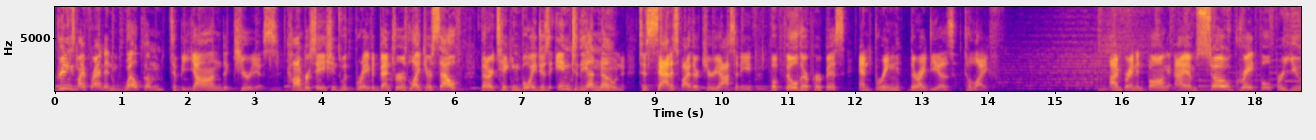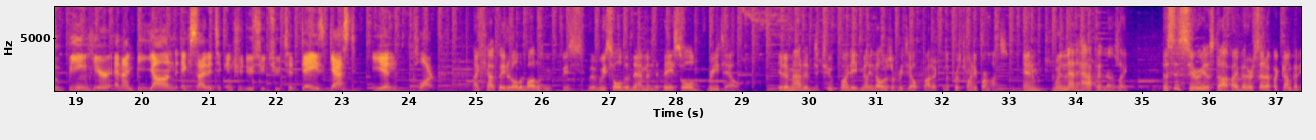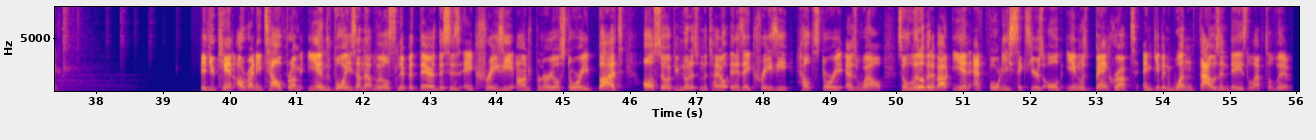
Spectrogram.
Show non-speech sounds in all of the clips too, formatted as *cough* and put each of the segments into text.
Greetings, my friend, and welcome to Beyond Curious. Conversations with brave adventurers like yourself that are taking voyages into the unknown to satisfy their curiosity, fulfill their purpose, and bring their ideas to life. I'm Brandon Fong. And I am so grateful for you being here, and I'm beyond excited to introduce you to today's guest, Ian Clark. I calculated all the bottles we, we sold to them and that they sold retail. It amounted to $2.8 million of retail product in the first 24 months. And when that happened, I was like, this is serious stuff. I better set up a company. If you can't already tell from Ian's voice on that little snippet there, this is a crazy entrepreneurial story. But also, if you've noticed from the title, it is a crazy health story as well. So, a little bit about Ian. At 46 years old, Ian was bankrupt and given 1,000 days left to live.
